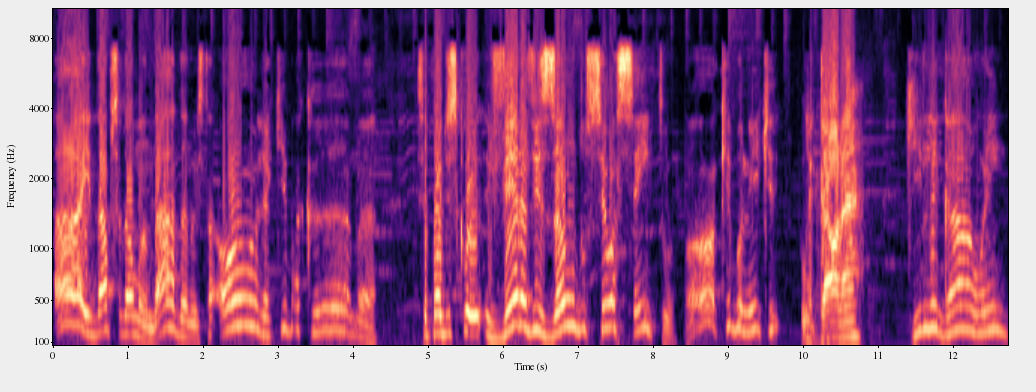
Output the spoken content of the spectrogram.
Ah, e dá pra você dar uma andada no estádio? Olha que bacana! Você pode escolher ver a visão do seu assento. Oh, que bonito! Que, Legal, né? que legal, hein?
